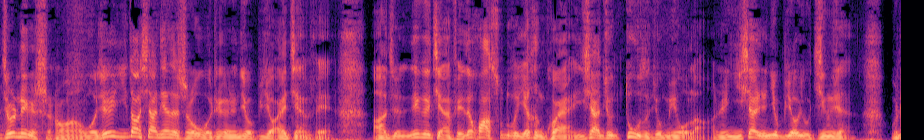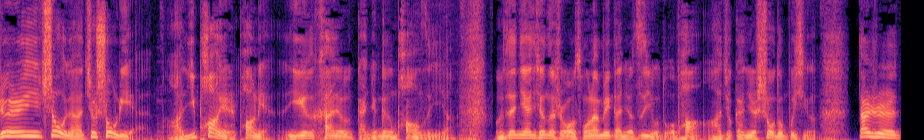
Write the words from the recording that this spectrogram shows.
就是那个时候啊，我觉得一到夏天的时候，我这个人就比较爱减肥，啊，就那个减肥的话，速度也很快，一下就肚子就没有了，人一下人就比较有精神。我这个人一瘦呢，就瘦脸啊，一胖也是胖脸，一个看就感觉跟个胖子一样。我在年轻的时候，我从来没感觉自己有多胖啊，就感觉瘦的不行。但是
